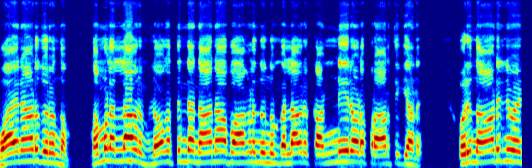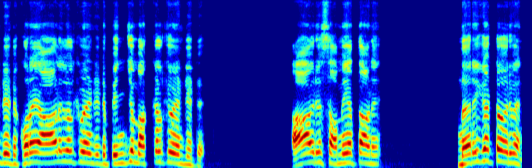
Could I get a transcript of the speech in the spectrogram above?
വയനാട് ദുരന്തം. നമ്മളെല്ലാവരും ലോകത്തിന്റെ നാനാഭാഗങ്ങളിൽ നിന്നും എല്ലാവരും കണ്ണീരോടെ പ്രാർത്ഥിക്കുകയാണ്. ഒരു നാടിന് വേണ്ടിയിട്ട് കുറെ ആളുകൾക്ക് വേണ്ടിയിട്ട് പിഞ്ചു മക്കൾക്ക് വേണ്ടിയിട്ട്. ആ ഒരു സമയത്താണ് നെറികെട്ട ഒരുവൻ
